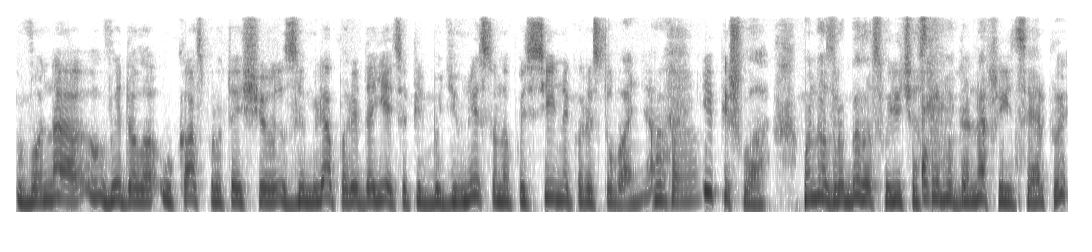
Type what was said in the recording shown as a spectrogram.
Вона видала указ про те, що земля передається під будівництво на постійне користування. Угу. І пішла. Вона зробила свою частину для нашої церкви,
